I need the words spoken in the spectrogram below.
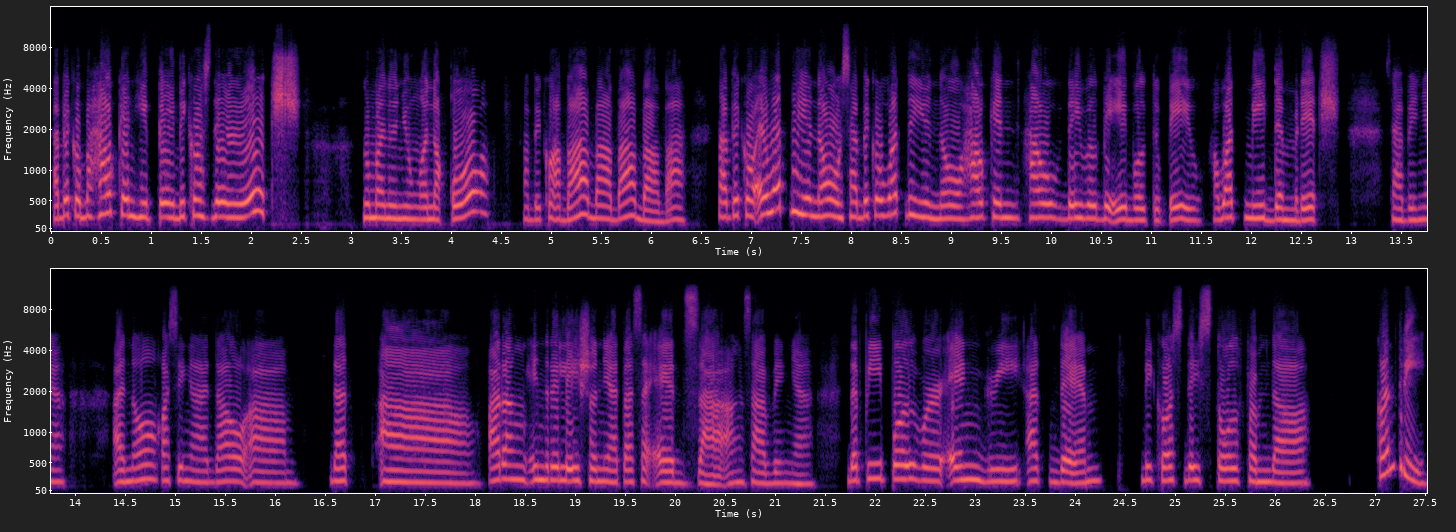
Sabi ko, how can he pay? Because they're rich. Gumanon yung anak ko. Sabi ko, aba, aba, aba, aba, aba. Sabi ko, eh, what do you know? Sabi ko, what do you know? How can, how they will be able to pay? What made them rich? Sabi niya, ano, kasi nga daw, um, that, ah, parang in relation yata sa EDSA, ang sabi niya, the people were angry at them because they stole from the country.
